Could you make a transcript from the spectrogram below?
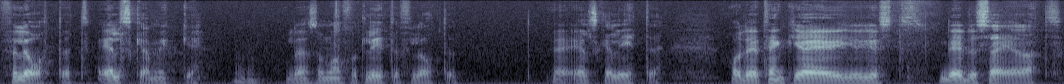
förlåtet älskar mycket. Mm. Den som har fått lite förlåtet eh, älskar lite. Och det tänker jag är ju just det du säger att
